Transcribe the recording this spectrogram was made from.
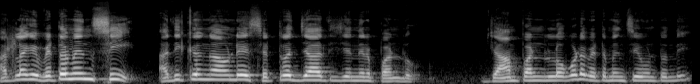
అట్లాగే విటమిన్ సి అధికంగా ఉండే సిట్రస్ జాతికి చెందిన పండ్లు జామ పండ్లలో కూడా విటమిన్ సి ఉంటుంది.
